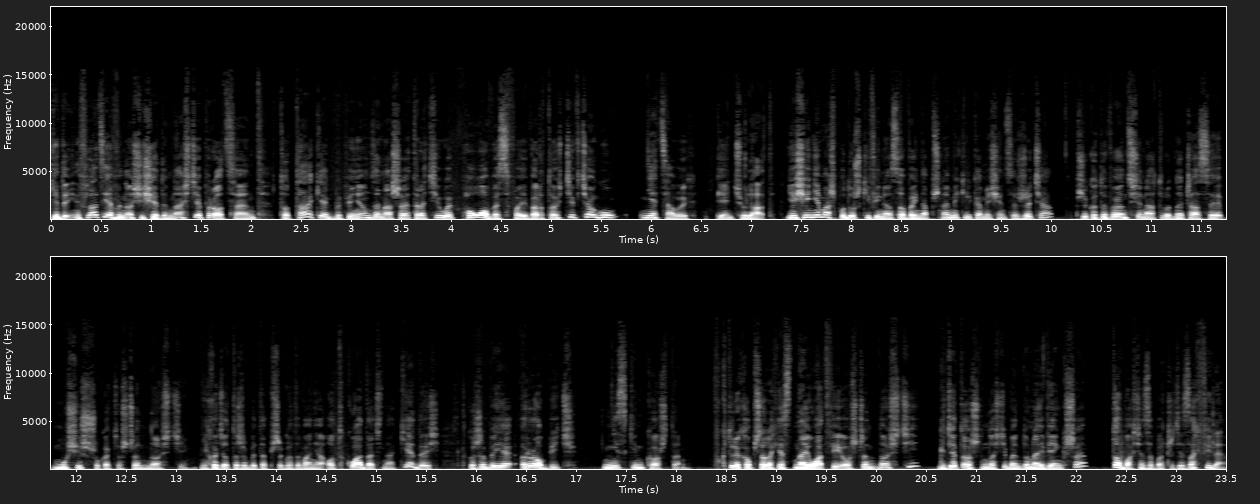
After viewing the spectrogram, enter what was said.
Kiedy inflacja wynosi 17%, to tak jakby pieniądze nasze traciły połowę swojej wartości w ciągu niecałych 5 lat. Jeśli nie masz poduszki finansowej na przynajmniej kilka miesięcy życia, przygotowując się na trudne czasy, musisz szukać oszczędności. Nie chodzi o to, żeby te przygotowania odkładać na kiedyś, tylko żeby je robić niskim kosztem. W których obszarach jest najłatwiej oszczędności? Gdzie te oszczędności będą największe? To właśnie zobaczycie za chwilę.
